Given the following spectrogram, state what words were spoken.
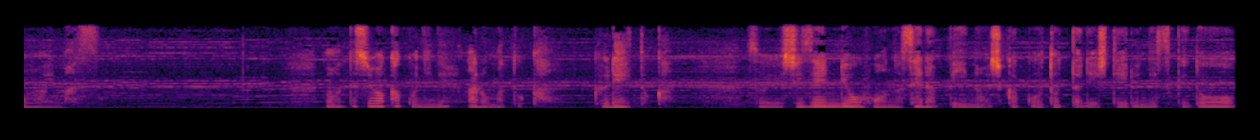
思います。まあ、私は過去にねアロマとかクレイとかそういう自然療法のセラピーの資格を取ったりしているんですけど、ま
